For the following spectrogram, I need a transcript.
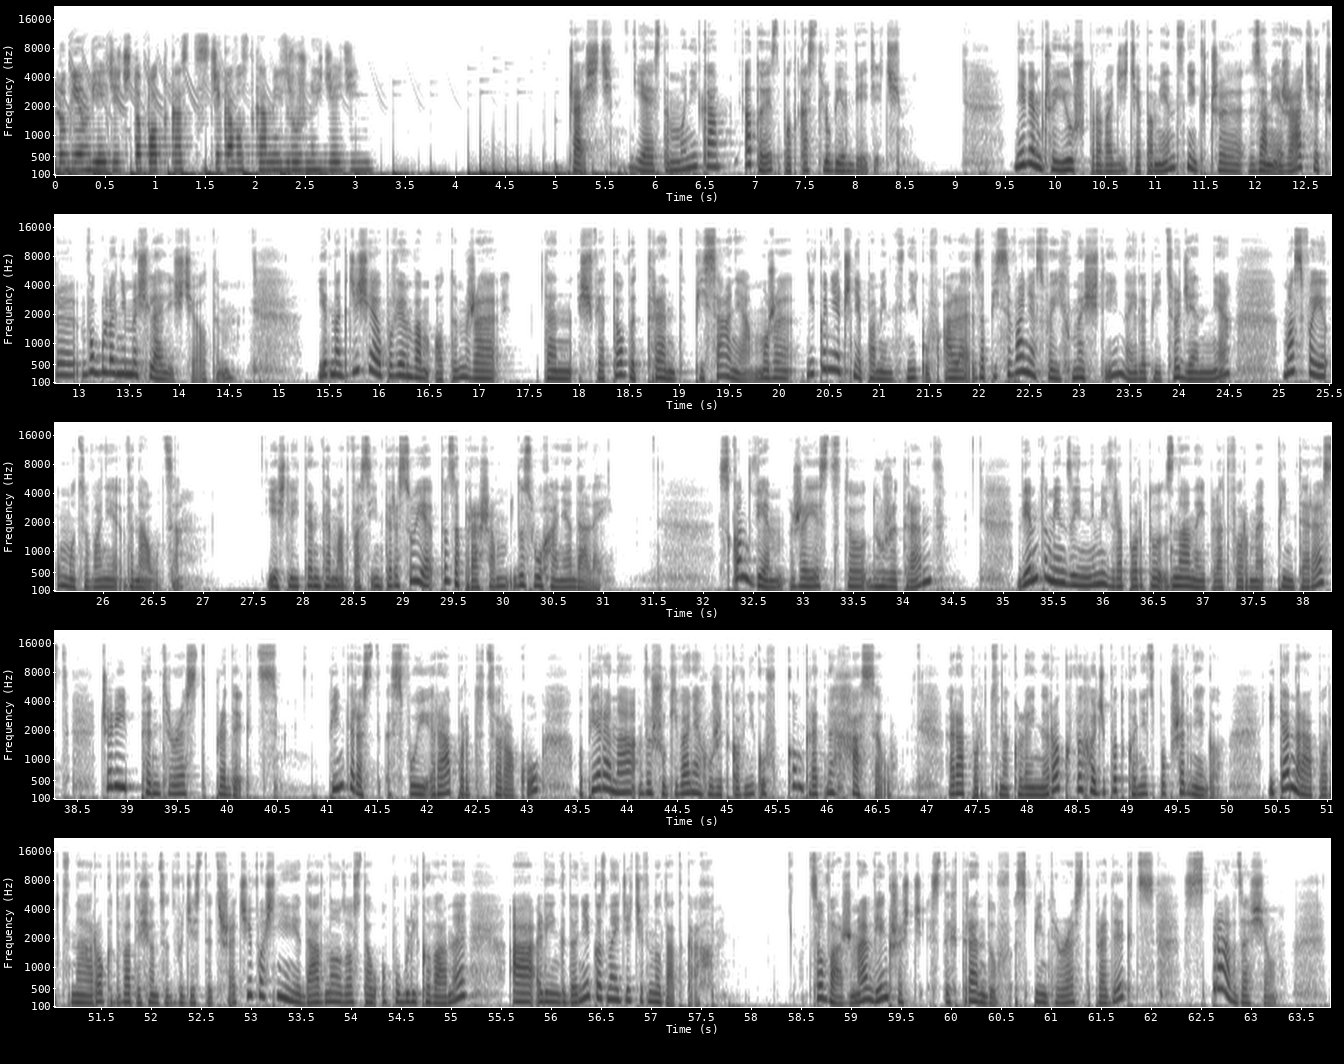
Lubię wiedzieć to podcast z ciekawostkami z różnych dziedzin. Cześć, ja jestem Monika, a to jest podcast Lubię wiedzieć. Nie wiem, czy już prowadzicie pamiętnik, czy zamierzacie, czy w ogóle nie myśleliście o tym. Jednak dzisiaj opowiem Wam o tym, że ten światowy trend pisania, może niekoniecznie pamiętników, ale zapisywania swoich myśli, najlepiej codziennie, ma swoje umocowanie w nauce. Jeśli ten temat Was interesuje, to zapraszam do słuchania dalej. Skąd wiem, że jest to duży trend? Wiem to m.in. z raportu znanej platformy Pinterest, czyli Pinterest Predicts. Pinterest swój raport co roku opiera na wyszukiwaniach użytkowników konkretnych haseł. Raport na kolejny rok wychodzi pod koniec poprzedniego. I ten raport na rok 2023 właśnie niedawno został opublikowany, a link do niego znajdziecie w notatkach. Co ważne, większość z tych trendów z Pinterest Predicts sprawdza się.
